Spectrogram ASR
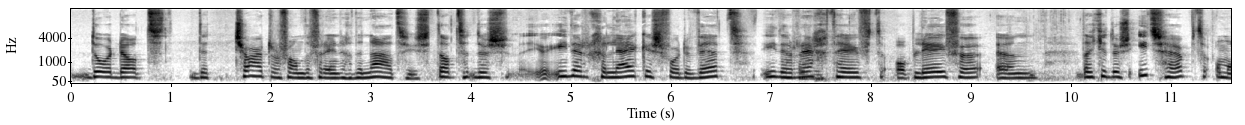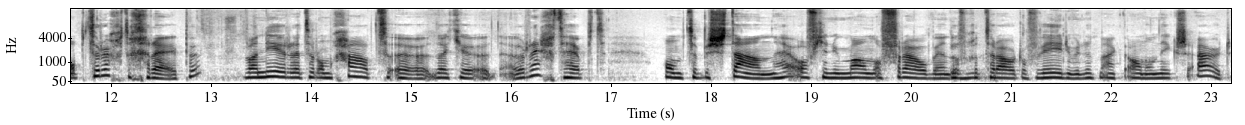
Doordat de charter van de Verenigde Naties. Dat dus ieder gelijk is voor de wet, ieder recht heeft op leven. En dat je dus iets hebt om op terug te grijpen. Wanneer het erom gaat uh, dat je recht hebt om te bestaan. Hè? Of je nu man of vrouw bent, of getrouwd of weduwe, dat maakt allemaal niks uit.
